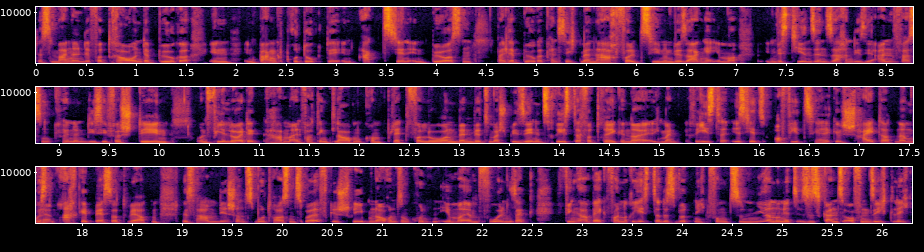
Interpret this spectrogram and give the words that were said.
das mangelnde Vertrauen der Bürger in, in Bankprodukte, in Aktien, in Börsen, weil der Bürger kann es nicht mehr nachvollziehen. Und wir sagen ja immer, investieren Sie in Sachen, die Sie anfassen können, die Sie verstehen. Und viele Leute haben einfach den Glauben komplett verloren. Wenn wir zum Beispiel sehen, jetzt Riester-Verträge, ne? ich meine, Riester ist jetzt offiziell gescheitert, ne? muss ja. nachgebessert werden. Das haben wir schon 2012 geschrieben, auch unseren Kunden immer empfohlen, gesagt, Finger weg von Riester, das wird nicht funktionieren. Und jetzt ist es ganz offensichtlich,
